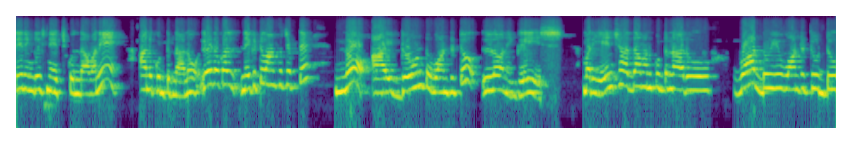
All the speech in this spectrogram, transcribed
నేను ఇంగ్లీష్ నేర్చుకుందామని అనుకుంటున్నాను. లేదా ఒక నెగిటివ్ ఆన్సర్ చెప్తే no I don't want to learn English మరి ఏం చేద్దాం అనుకుంటున్నారు? What do you want to do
